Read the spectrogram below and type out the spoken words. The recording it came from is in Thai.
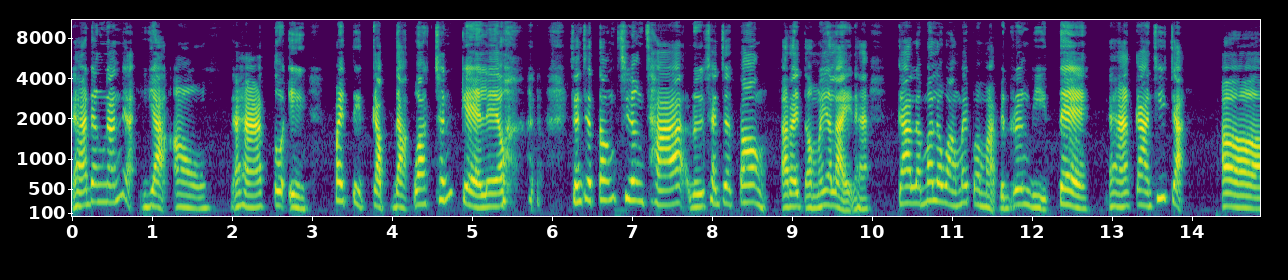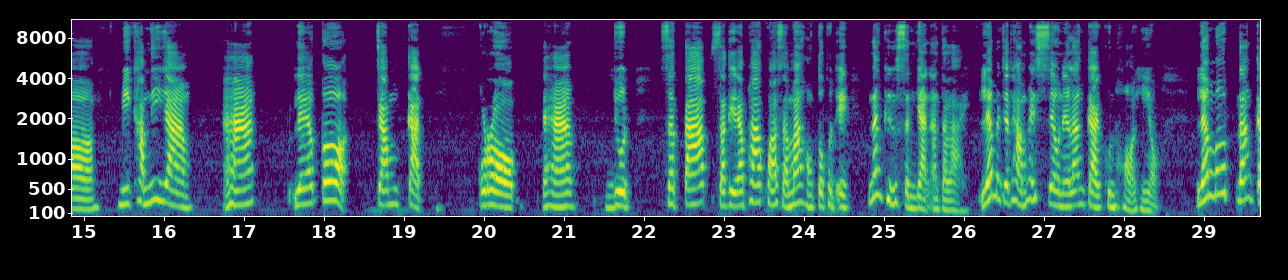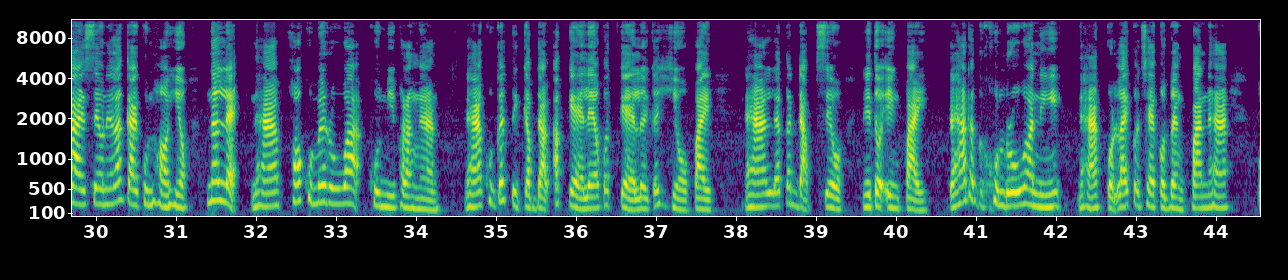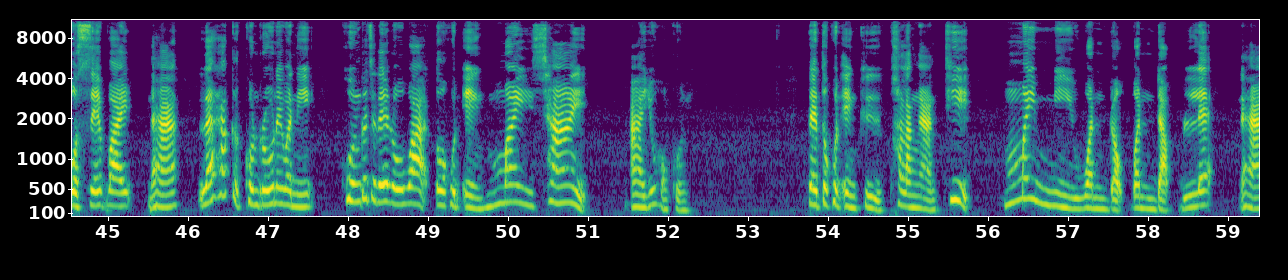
นะคะดังนั้นเนี่ยอย่าเอานะคะตัวเองไปติดกับดักว่าฉันแก่แล้ว ฉันจะต้องเชื่องช้าหรือฉันจะต้องอะไรต่อไม่อะไรนะคะการระมัดระวังไม่ประมาทเป็นเรื่องดี แต่นะคะการที่จะมีคำนิยามนะคะแล้วก็จำกัดกรอบนะคะหยุดสตาร์ฟศักยภาพความสามารถของตัวคนเอง นั่นคือสัญญาณอันตราย และมันจะทำให้เซลล์ในร่างกายคุณห่อเหี่ยว แล้วเมื่อร่างกายเซลล์ในร่างกายคุณห่อเหี่ยวนั่นแหละนะคะเพราะคุณไม่รู้ว่าคุณมีพลังงานนะคะคุณก็ติดกับดักอะแก่แล้วก็แก่เลยก็เหี่ยวไปนะคะแล้วก็ดับเซลล์ในตัวเองไป แต่ถ้าถ้าเกิดคุณรู้วันนี้นะคะกดไลค์กดแชร์กดแบ่งปันนะคะกดเซฟไว้นะคะและถ้าเกิดคุณรู้ในวันนี้ คุณก็จะได้รู้ว่าตัวคุณเองไม่ใช่อายุของคุณ แต่ตัวคุณเองคือพลังงานที่ ไม่มีวันดอกวันดับและนะคะ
